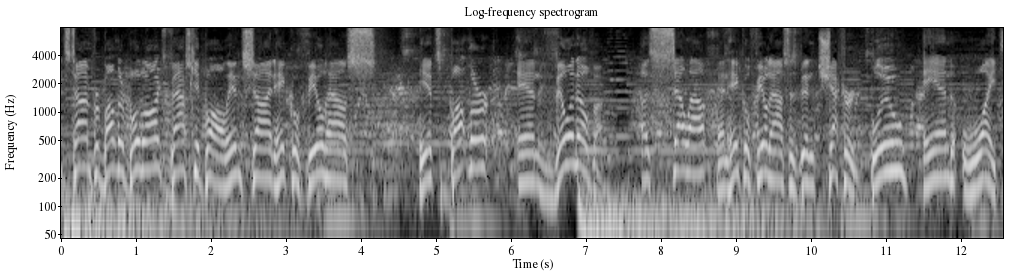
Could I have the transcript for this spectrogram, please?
It's time for Butler Bulldogs basketball inside Hinkle Fieldhouse. It's Butler and Villanova. A sellout, and Hinkle Fieldhouse has been checkered blue and white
